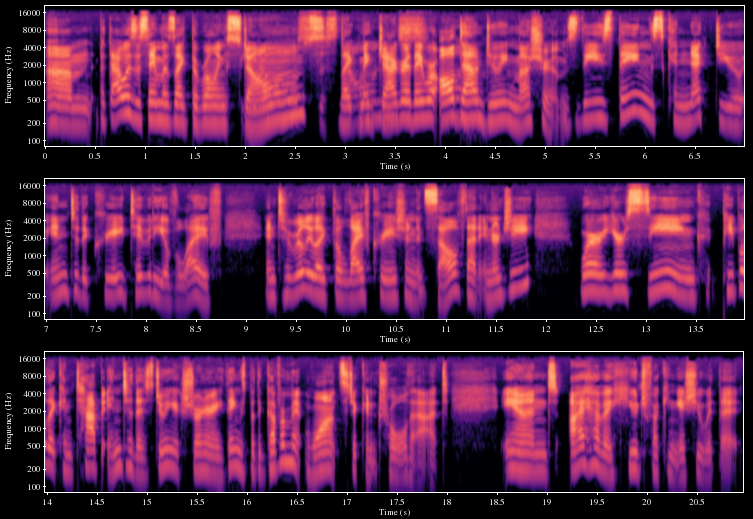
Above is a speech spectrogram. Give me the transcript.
Um, but that was the same as like the Rolling Stones, the like Mick Jagger. They were all all down doing mushrooms. These things connect you into the creativity of life and to really like the life creation itself, that energy where you're seeing people that can tap into this doing extraordinary things, but the government wants to control that. And I have a huge fucking issue with it.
